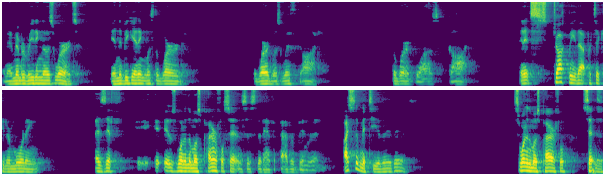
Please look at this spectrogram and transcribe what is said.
and I remember reading those words In the beginning was the Word, the Word was with God, the Word was God. And it struck me that particular morning as if it was one of the most powerful sentences that have ever been written. I submit to you that it is. It's one of the most powerful sentences.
